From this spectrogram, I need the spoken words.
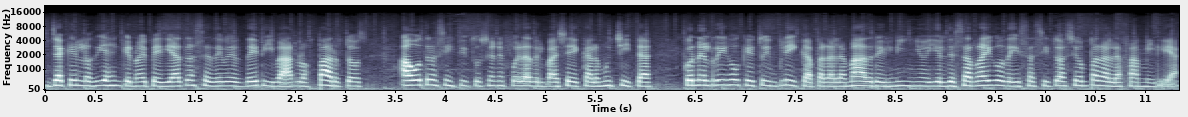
ya que en los días en que no hay pediatras se debe derivar los partos a otras instituciones fuera del Valle de Calamuchita, con el riesgo que esto implica para la madre, el niño y el desarraigo de esa situación para la familia.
